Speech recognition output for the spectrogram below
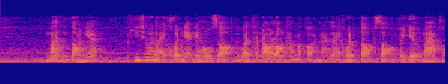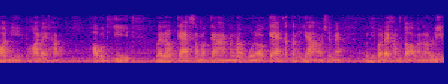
5 มาถึงตอนนี้พี่เชื่อว่าหลายคนเนี่ยในห้องสอบหรือว่าถ้าน้องลองทำมาก่อนนะ หลายคนตอบ 2 ไปเยอะมากข้อนี้ เพราะอะไรครับ เพราะบางทีเวลาเราแก้สมการมาเนาะโอ้โหเราแก้ก็ตั้งยาวใช่ไหมบางทีพอได้คำตอบมันเรารีบ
